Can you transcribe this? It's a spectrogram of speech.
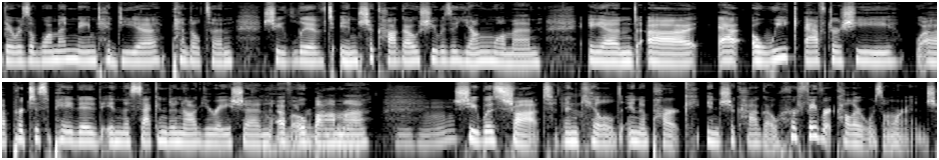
there was a woman named Hadiya Pendleton. She lived in Chicago. She was a young woman, and uh, at a week after she uh, participated in the second inauguration of Obama, Mm-hmm. she was shot and killed in a park in Chicago. Her favorite color was orange.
